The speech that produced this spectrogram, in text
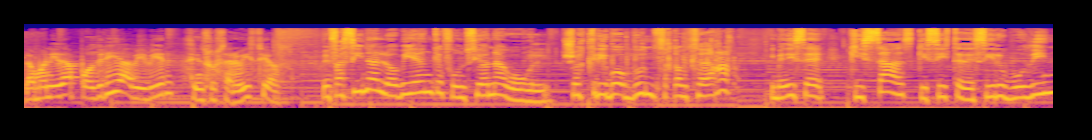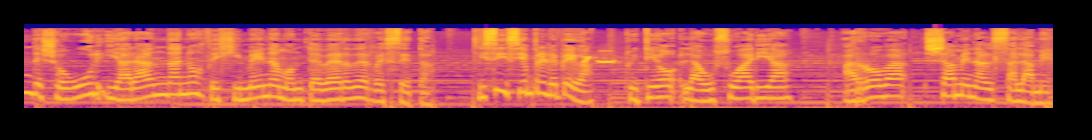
¿La humanidad podría vivir sin sus servicios? Me fascina lo bien que funciona Google. Yo escribo y me dice, quizás quisiste decir budín de yogur y arándanos de Jimena Monteverde receta. Y sí, siempre le pega, tuiteó la usuaria arroba llamen al salame.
